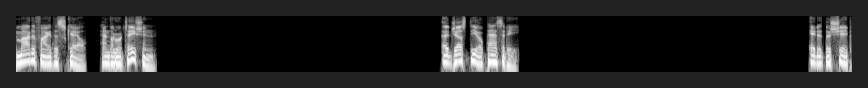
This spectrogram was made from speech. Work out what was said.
Modify the scale and the rotation. Adjust the opacity. Edit the shape.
